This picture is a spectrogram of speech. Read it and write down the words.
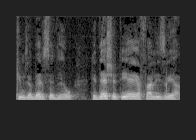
כמזבל שדהו, כדי שתהיה יפה לזריעה.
